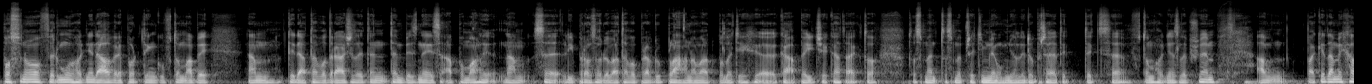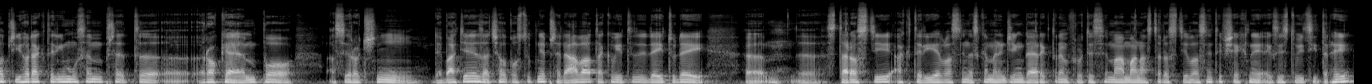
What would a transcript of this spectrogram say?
posunul firmu hodně dál v reportingu, v tom, aby nám ty data odrážely ten, ten biznis a pomohli nám se líp rozhodovat a opravdu plánovat podle těch eh, KPIček a tak. To, to, jsme, to jsme předtím neuměli dobře, teď, teď se v tom hodně zlepšujeme. A pak je tam Michal Příhoda, kterýmu jsem před eh, rokem po asi roční debatě začal postupně předávat takový ty day-to-day uh, starosti a který je vlastně dneska managing directorem Frutissima, má na starosti vlastně ty všechny existující trhy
